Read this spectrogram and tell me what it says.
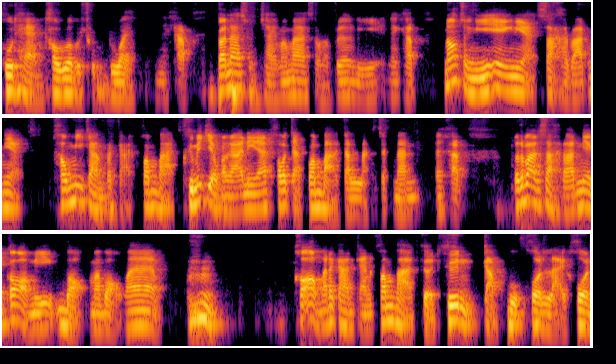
ผู้แทนเข้าร่วมประชุมด้วยนะครับ ก็น่าสนใจมากๆสำหรับเรื่องนี้นะครับ นอกจากนี้เองเนี่ยสหรัฐเนี่ย เขามีการประกาศคว่ำบาตรคือไม่เกี่ยวกับงานนี้นะเขาประกาศคว่ำบาตรกันหลังจากนั้นนะครับ รัฐบาลสหรัฐเนี่ยก็ออกมีบอกมาบอกว่าเขาออกมาตรการการคว่ำบาตรเกิดขึ้นกับบุคคลหลายคน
